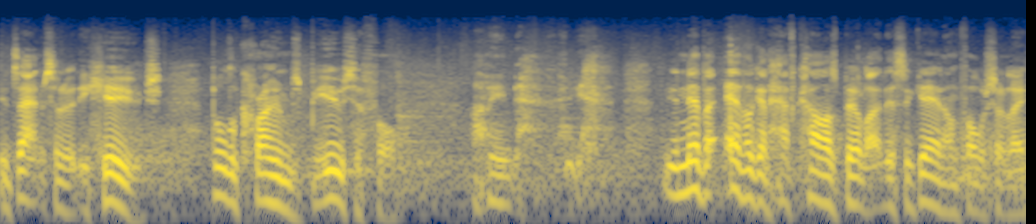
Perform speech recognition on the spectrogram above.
It's absolutely huge. But all the chrome's beautiful. I mean, you're never ever going to have cars built like this again, unfortunately.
